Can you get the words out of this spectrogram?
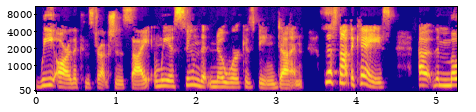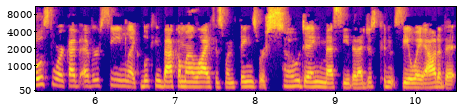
We are the construction site and we assume that no work is being done. That's not the case. Uh, the most work I've ever seen, like looking back on my life, is when things were so dang messy that I just couldn't see a way out of it.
